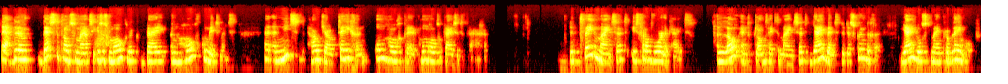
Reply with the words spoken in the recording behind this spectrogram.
Nou ja, de beste transformatie is dus mogelijk bij een hoog commitment. En, niets houdt jou tegen om om hoge prijzen te vragen. De tweede mindset is verantwoordelijkheid. Een low-end klant heeft de mindset: jij bent de deskundige, jij lost mijn probleem op.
